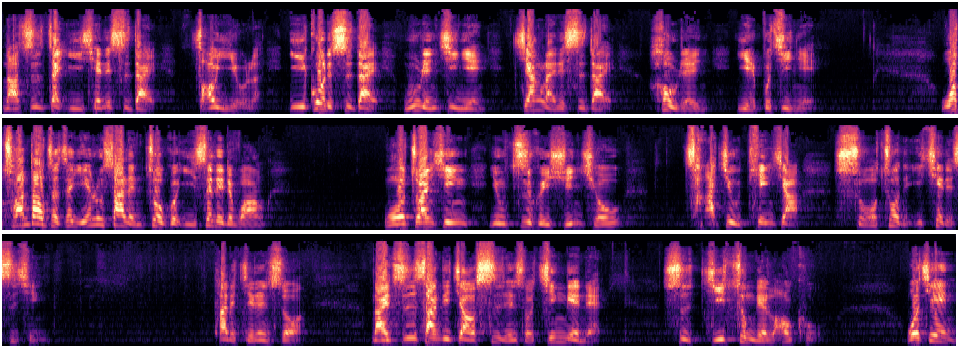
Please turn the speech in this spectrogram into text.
哪知在以前的世代早已有了，已过的世代无人纪念，将来的世代后人也不纪念。我传道者在耶路撒冷做过以色列的王，我专心用智慧寻求。查究天下所做的一切的事情，他的结论说：乃至上帝叫世人所经验的，是极重的劳苦。我见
